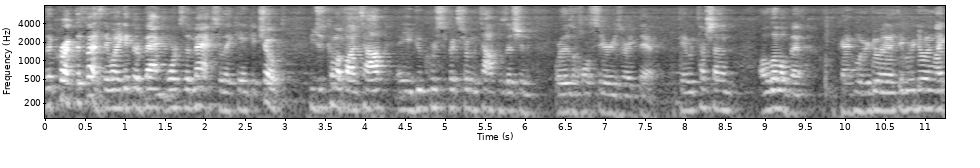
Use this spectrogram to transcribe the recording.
the correct defense, they want to get their back more to the mat so they can't get choked. You just come up on top and you do crucifix from the top position where there's a whole series right there. Okay, we touched on a little bit. Okay, when we were doing, I think we were doing like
